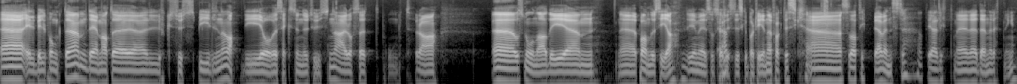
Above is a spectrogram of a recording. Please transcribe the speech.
Eh, elbilpunktet, det med at eh, luksusbilene, da, de over 600 000, er også et punkt fra eh, hos noen av de ehm, eh, på andre sida, de mer sosialistiske partiene, faktisk. Eh, så da tipper jeg Venstre, at de er litt mer eh, den retningen.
